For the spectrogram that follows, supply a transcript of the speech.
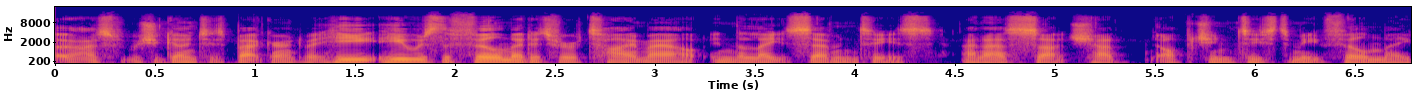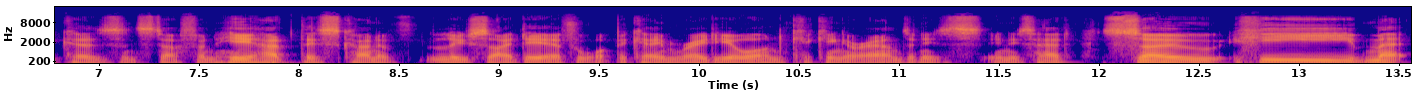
uh, we should go into his background, but he he was the film editor of Time Out in the late seventies, and as such had opportunities to meet filmmakers and stuff. And he had this kind of loose idea for what became Radio On kicking around in his in his head. So he met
